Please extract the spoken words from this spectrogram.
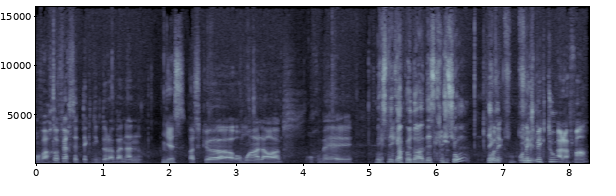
on va refaire cette technique de la banane Yes. parce que euh, au moins là, on remet. et- Mais explique un peu dans la description. On, Tu- est- on tu- explique tout. À la fin,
